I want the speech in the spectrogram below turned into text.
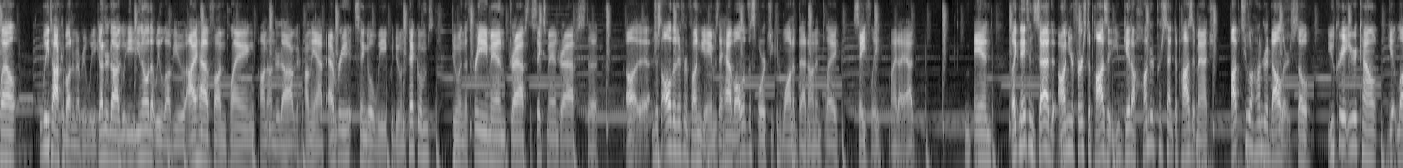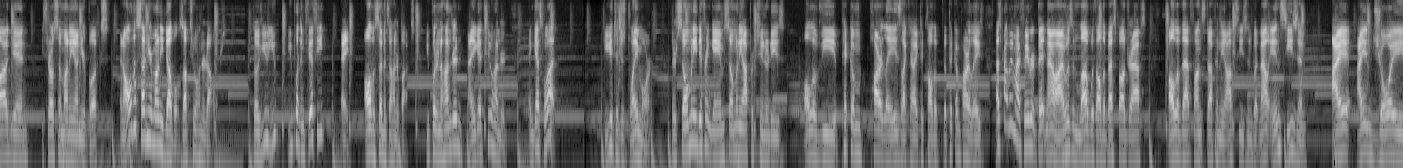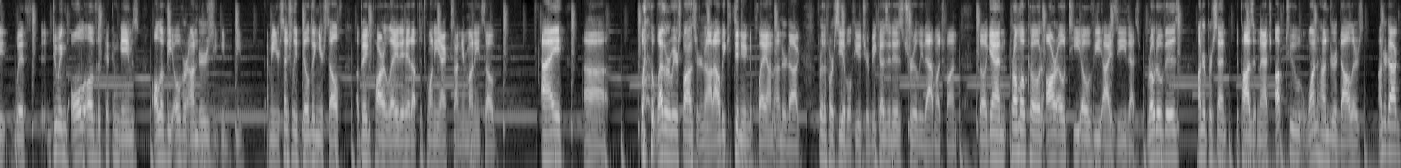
Well, we talk about him every week. Underdog, you know that we love you. I have fun playing on Underdog on the app every single week. We're doing pick'ems, doing the three man drafts, the six man drafts, the uh, just all the different fun games. They have all of the sports you could want to bet on and play safely, might I add. And like Nathan said, on your first deposit, you get a hundred percent deposit match up to a hundred dollars. So you create your account, get logged in, you throw some money on your books, and all of a sudden your money doubles up to hundred dollars. So if you you you put in fifty, hey, all of a sudden it's hundred bucks. You put in hundred, now you get two hundred. And guess what? You get to just play more. There's so many different games, so many opportunities. All of the pick'em parlays, like I like to call the, the pick'em parlays. That's probably my favorite bit now. I was in love with all the best ball drafts, all of that fun stuff in the off season, but now in season, I I enjoy with doing all of the pick'em games, all of the over unders. You, you, you, I mean, you're essentially building yourself a big parlay to hit up to 20x on your money. So, I uh, whether we're sponsored or not, I'll be continuing to play on Underdog for the foreseeable future because it is truly that much fun. So again, promo code R O T O V I Z. That's Rotoviz. 100% deposit match up to $100. Underdog,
